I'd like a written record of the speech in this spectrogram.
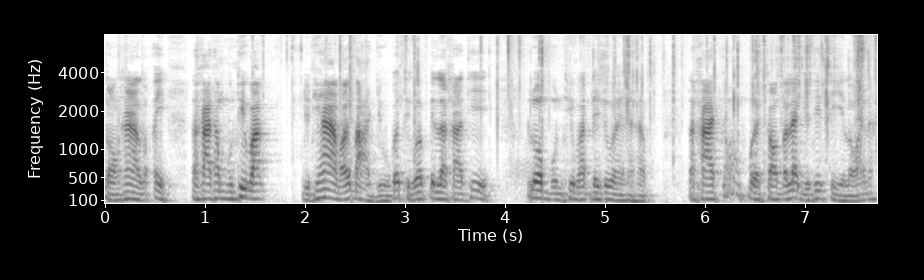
จองห้าร้อยราคาทำบุญที่วัดอยู่ที่ห้าร้อยบาทอยู่ ก็ถือว่าเป็นราคาที่ร่วมบุญที่วัดได้ด้วยนะครับ ราคาจองเปิดจองตอนแรกอยู่ที่สี่ร้อยนะ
